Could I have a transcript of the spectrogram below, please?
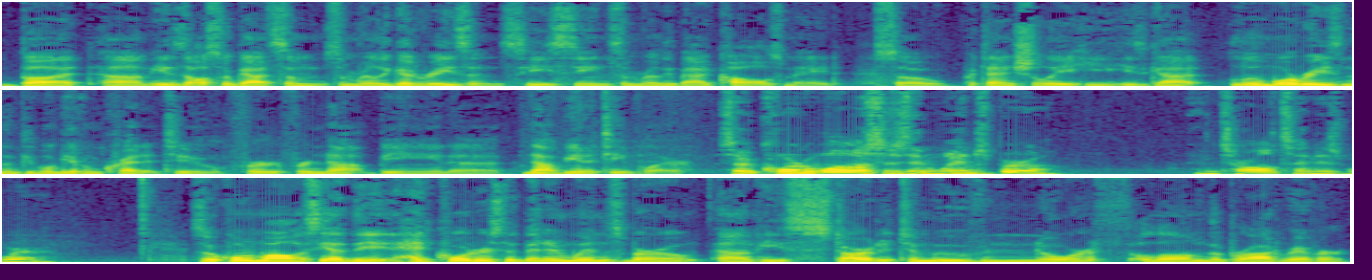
but um, he's also got some some really good reasons. He's seen some really bad calls made, so potentially he he's got a little more reason than people give him credit to for for not being a not being a team player. So Cornwallis is in Winnsboro, and Tarleton is where? So Cornwallis, yeah, the headquarters have been in Winnsboro. Um, he's started to move north along the Broad River.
